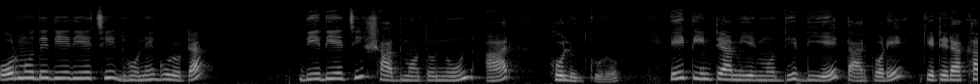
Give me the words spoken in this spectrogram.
ওর মধ্যে দিয়ে দিয়েছি ধনে গুঁড়োটা। দিয়ে দিয়েছি স্বাদ মতো নুন আর হলুদ গুঁড়ো। এই তিনটে আমি এর মধ্যে দিয়ে তারপরে কেটে রাখা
